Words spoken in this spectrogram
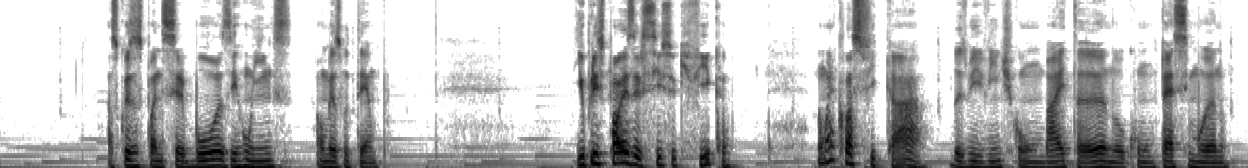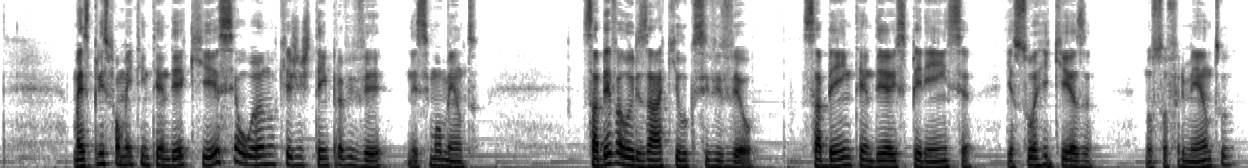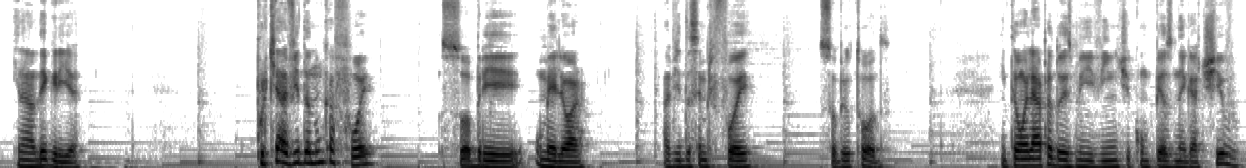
As coisas podem ser boas e ruins ao mesmo tempo. E o principal exercício que fica não é classificar 2020 como um baita ano ou como um péssimo ano, mas principalmente entender que esse é o ano que a gente tem para viver nesse momento. Saber valorizar aquilo que se viveu, saber entender a experiência e a sua riqueza no sofrimento e na alegria. Porque a vida nunca foi sobre o melhor, a vida sempre foi sobre o todo. Então, olhar para 2020 com peso negativo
